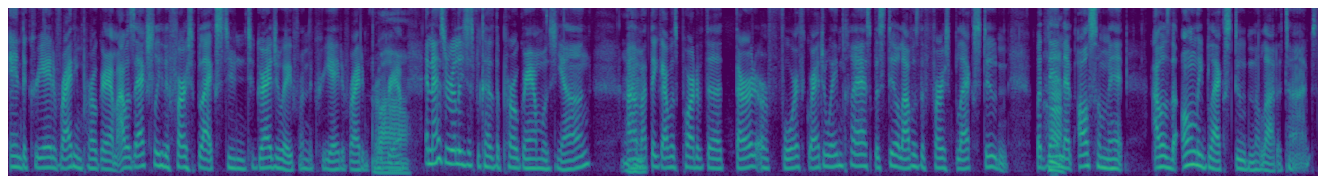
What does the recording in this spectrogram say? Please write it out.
in the creative writing program. I was actually the first black student to graduate from the creative writing program. Wow. And that's really just because the program was young. Um, mm-hmm. Um, I think I was part of the third or fourth graduating class, but still, I was the first black student. But then huh. that also meant I was the only black student a lot of times.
